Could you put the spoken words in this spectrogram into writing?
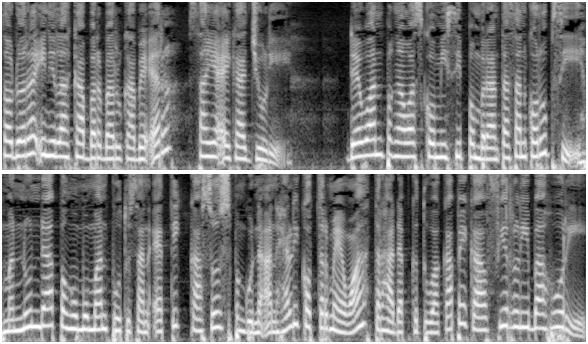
Saudara inilah kabar baru KBR, saya Eka Juli. Dewan Pengawas Komisi Pemberantasan Korupsi menunda pengumuman putusan etik kasus penggunaan helikopter mewah terhadap Ketua KPK Firly Bahuri.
